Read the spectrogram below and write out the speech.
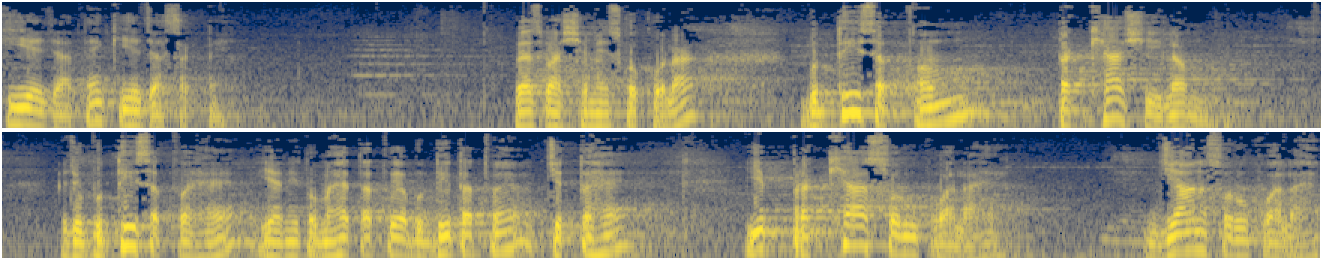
किए जाते हैं, किए जा सकते हैं। वैस भाष्य में इसको खोला बुद्धि सत्वम प्रख्याशीलम। जो बुद्धि सत्व है, यानी तो महतत्व या बुद्धि तत्व है, चित्त है, ये प्रख्या स्वरूप वाला है, ज्ञान स्वरूप वाला है।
